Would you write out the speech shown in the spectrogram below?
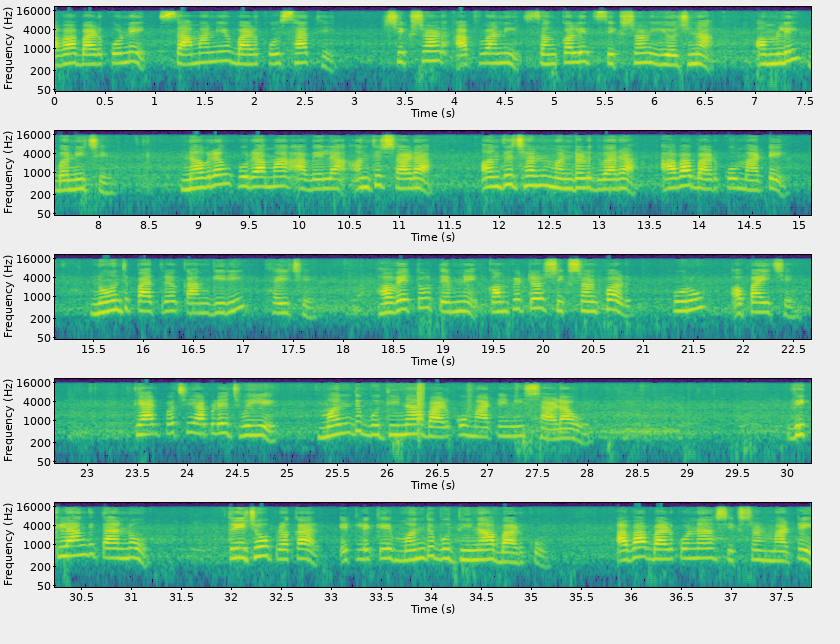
આવા બાળકોને સામાન્ય બાળકો સાથે શિક્ષણ આપવાની સંકલિત શિક્ષણ યોજના અમલી બની છે. નવરંગપુરામાં આવેલા અંધ શાળા અંધજન મંડળ દ્વારા આવા બાળકો માટે નોંધપાત્ર કામગીરી થઈ છે. હવે તો તેમને કમ્પ્યુટર શિક્ષણ પર પૂરું અપાય છે. ત્યાર પછી આપણે જોઈએ મંદ બુદ્ધિના બાળકો માટેની શાળાઓ. વિકલાંગતાનો ત્રીજો પ્રકાર એટલે કે મંદ બુદ્ધિના બાળકો. આવા બાળકોના શિક્ષણ માટે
